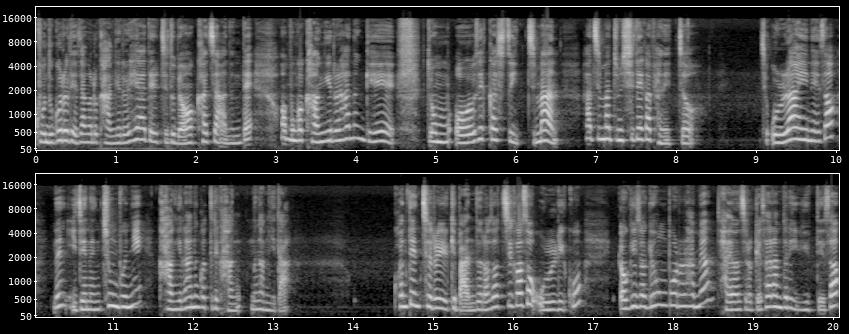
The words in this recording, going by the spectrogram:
그 누구를 대상으로 강의를 해야 될지도 명확하지 않은데, 어, 뭔가 강의를 하는 게 좀 어색할 수도 있지만, 하지만 좀 시대가 변했죠. 온라인에서는 이제는 충분히 강의를 하는 것들이 가능합니다. 컨텐츠를 이렇게 만들어서 찍어서 올리고 여기저기 홍보를 하면 자연스럽게 사람들이 유입돼서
